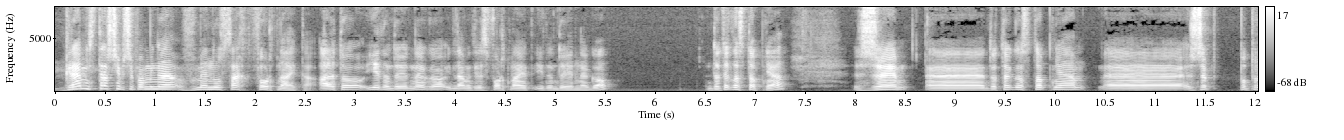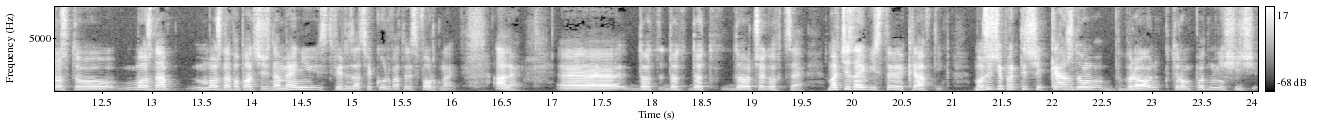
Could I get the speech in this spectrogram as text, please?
gra mi strasznie przypomina w menusach Fortnite'a, ale to jeden do jednego i dla mnie to jest Fortnite jeden do jednego. Do tego stopnia, że e, do tego stopnia, e, że po prostu można, można popatrzeć na menu i stwierdzać, że kurwa to jest Fortnite. Ale e, do, do, do, do czego chcę? Macie zajebisty crafting. Możecie praktycznie każdą broń, którą podniesiecie,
